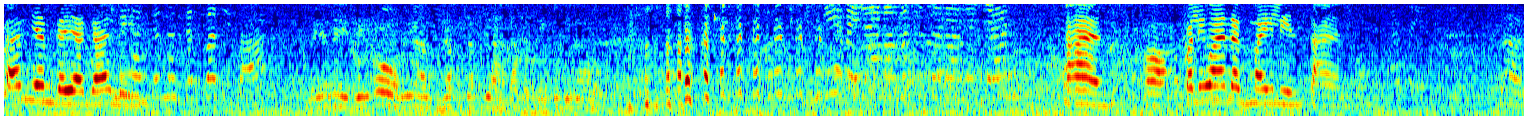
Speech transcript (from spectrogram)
Saan yan kaya galing? May hagdan-hagdan di ba? Ngayon eh, di, oh, ngayon, sinap-sap yan, tapos dito binuo. Oh. Hindi, kailangan matutulungan dyan. Saan? Oh, paliwanag, Maylin, saan? Saan?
